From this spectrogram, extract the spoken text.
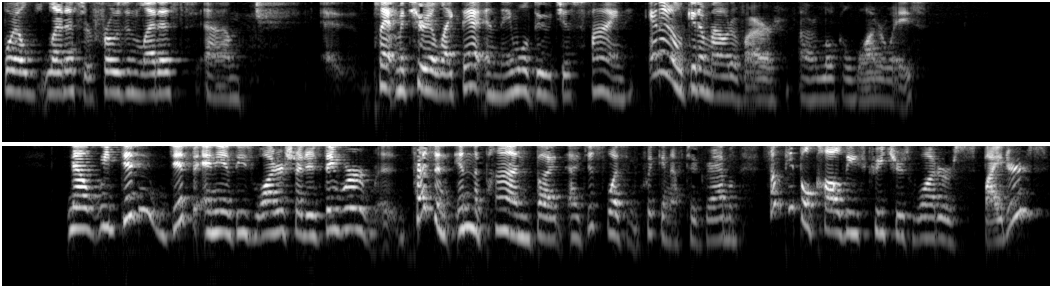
boiled lettuce or frozen lettuce, um, plant material like that, and they will do just fine. And it'll get them out of our, our local waterways. Now, we didn't dip any of these water striders. They were uh, present in the pond, but I just wasn't quick enough to grab them. Some people call these creatures water spiders,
